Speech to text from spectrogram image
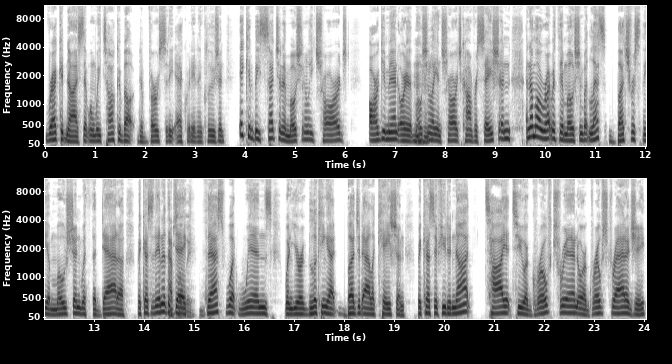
recognize that when we talk about diversity, equity, and inclusion, it can be such an emotionally charged argument or emotionally in charge conversation. And I'm all right with the emotion, but let's buttress the emotion with the data because at the end of the day, that's what wins when you're looking at budget allocation. Because if you do not tie it to a growth trend or a growth strategy,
